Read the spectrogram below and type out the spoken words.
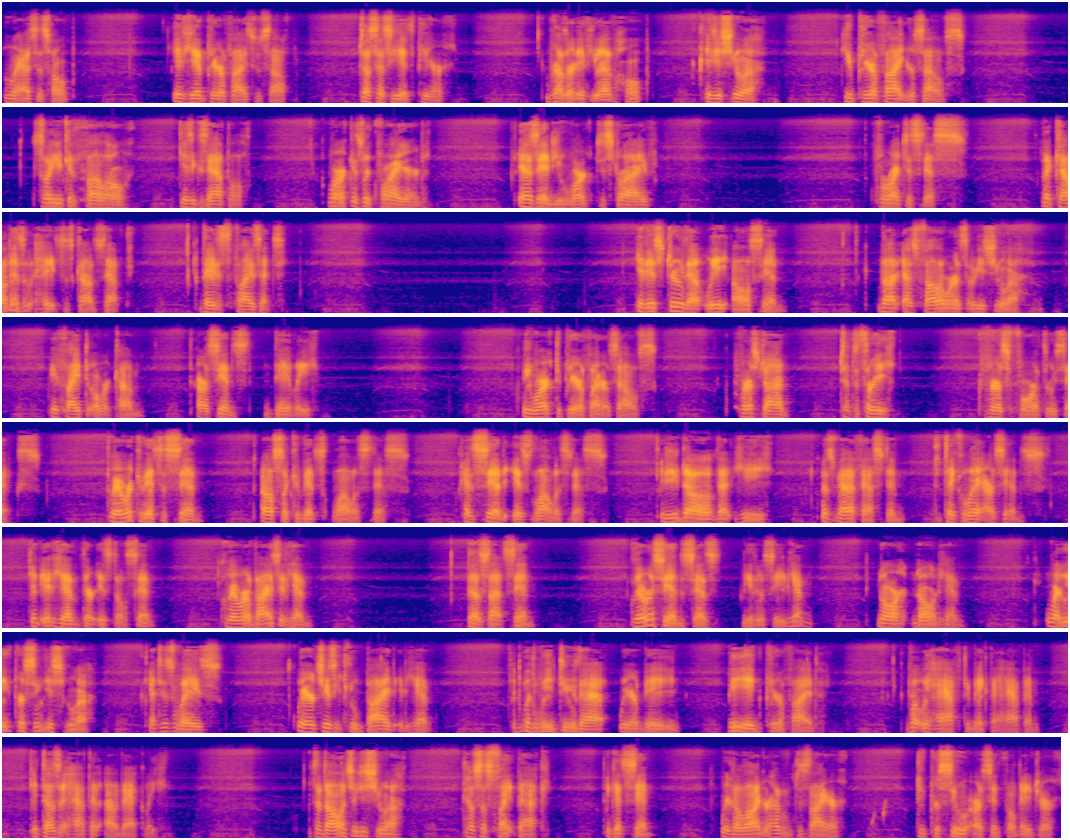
who has his hope in him purifies himself, just as he is pure. Brethren, if you have hope in Yeshua, you purify yourselves so you can follow his example. Work is required, as in you work to strive for righteousness. The Calvinism hates this concept. They despise it. It is true that we all sin, but as followers of Yeshua, we fight to overcome our sins daily. We work to purify ourselves. First John chapter 3 verse 4 through 6. Whoever commits a sin also commits lawlessness, and sin is lawlessness. And you know that he was manifested to take away our sins. And in him there is no sin. Whoever abides in him does not sin. Whoever sins has neither seen him nor known him when we pursue Yeshua and his ways, we are choosing to abide in him. And when we do that, we are being, being purified. But we have to make that happen. It doesn't happen automatically. The knowledge of Yeshua helps us fight back against sin. We no longer have a desire to pursue our sinful nature.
